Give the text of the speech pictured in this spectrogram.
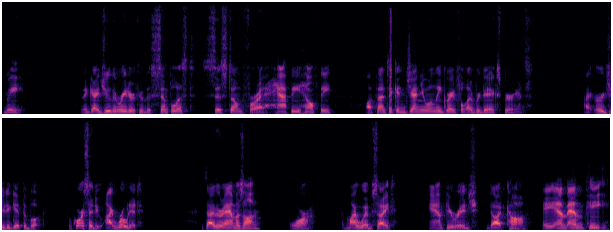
me. And it guides you, the reader, through the simplest system for a happy, healthy, authentic, and genuinely grateful everyday experience. I urge you to get the book. Of course I do. I wrote it. It's either at Amazon or at my website, ammpurage.com. A M M P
